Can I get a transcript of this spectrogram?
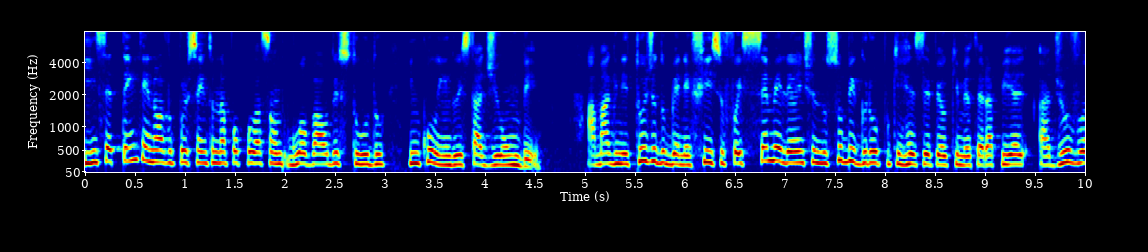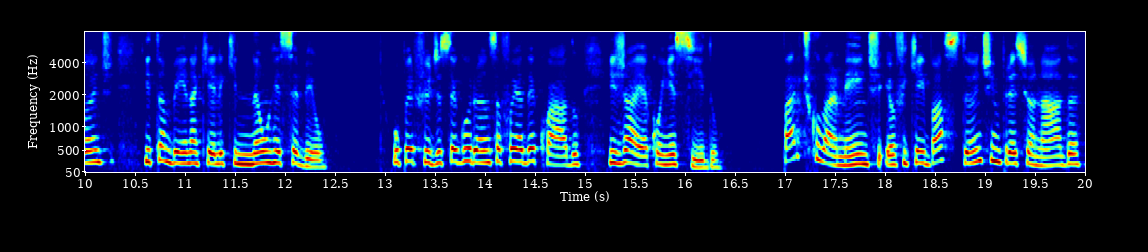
e em 79% na população global do estudo, incluindo o estadio 1B. A magnitude do benefício foi semelhante no subgrupo que recebeu quimioterapia adjuvante e também naquele que não recebeu. O perfil de segurança foi adequado e já é conhecido. Particularmente, eu fiquei bastante impressionada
